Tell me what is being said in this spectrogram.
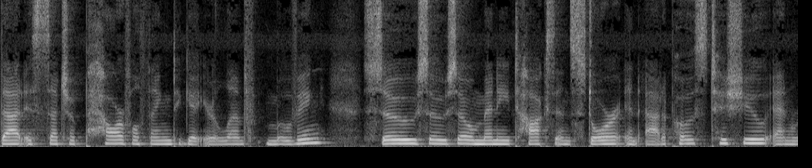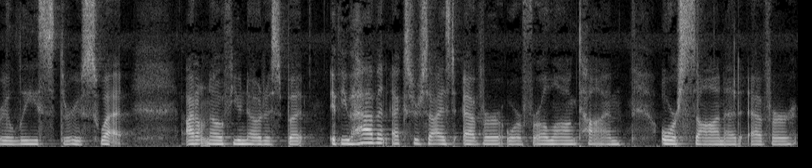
that is such a powerful thing to get your lymph moving. So, so, so many toxins store in adipose tissue and release through sweat. I don't know if you noticed, but if you haven't exercised ever or for a long time, or saunaed ever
